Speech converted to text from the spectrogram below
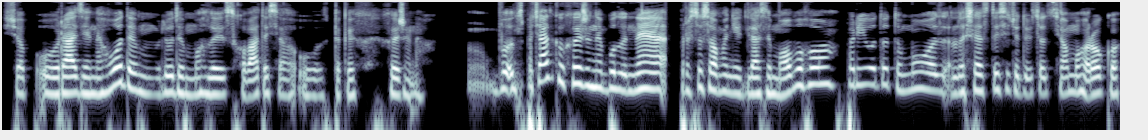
щоб у разі негоди люди могли сховатися у таких хижинах. Спочатку хижини були не пристосовані для зимового періоду, тому лише з 1907 року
